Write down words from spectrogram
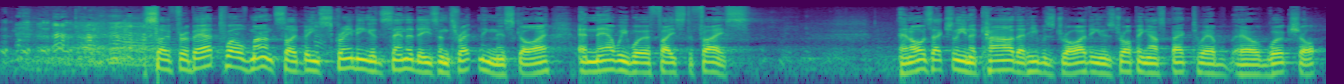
so, for about 12 months, I'd been screaming insanities and threatening this guy, and now we were face to face. And I was actually in a car that he was driving. He was dropping us back to our, our workshop.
